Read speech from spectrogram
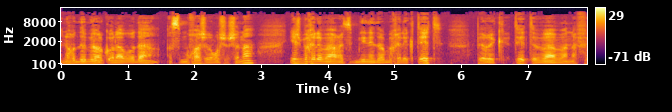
אנחנו נדבר על כל העבודה הסמוכה של ראש השנה. יש בחלב הארץ בלי נדר בחלק ט', פרק ט' ו' ענף ה',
